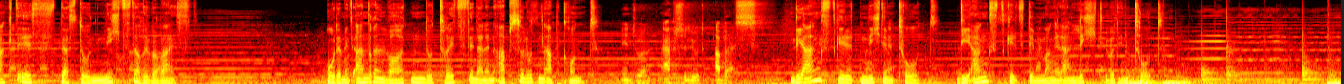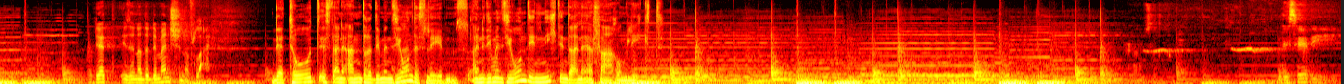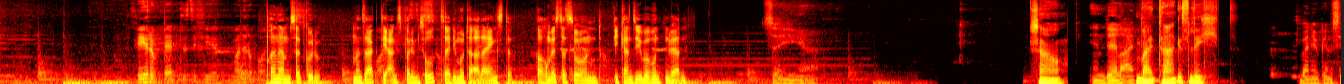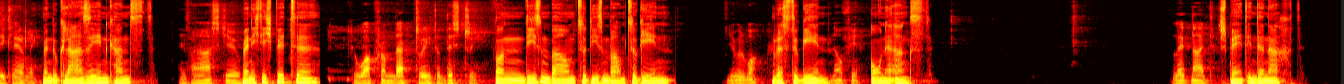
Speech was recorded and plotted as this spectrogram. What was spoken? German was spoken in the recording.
Fakt ist, dass du nichts darüber weißt. Oder mit anderen Worten, du trittst in einen absoluten Abgrund. Die Angst gilt nicht dem Tod. Die Angst gilt dem Mangel an Licht über den Tod. Der Tod ist eine andere Dimension des Lebens, eine Dimension, die nicht in deiner Erfahrung liegt. Pranam Sadhguru. Man sagt, die Angst vor dem Tod sei die Mutter aller Ängste. Warum ist das so und wie kann sie überwunden werden? Schau, bei Tageslicht, wenn du klar sehen kannst, wenn ich dich bitte, von diesem Baum zu diesem Baum zu gehen, wirst du gehen, ohne Angst. Spät in der Nacht,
